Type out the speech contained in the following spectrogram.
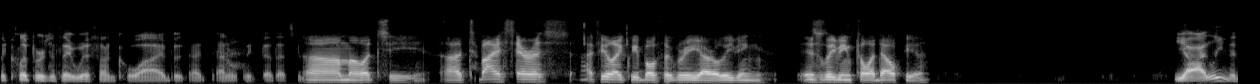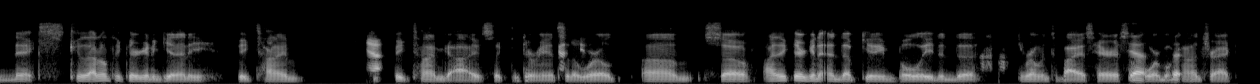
the Clippers if they whiff on Kawhi, but I, I don't think that that's gonna Um, happen. let's see. Uh, Tobias Harris, I feel like we both agree are leaving is leaving Philadelphia. Yeah, I lean the Knicks because I don't think they're gonna get any big time Yeah. big time guys like the Durants of the world. Um, so I think they're gonna end up getting bullied into throwing Tobias Harris a horrible the, contract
